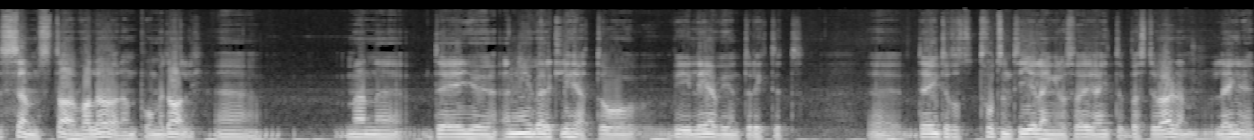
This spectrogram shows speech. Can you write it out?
sämsta valören på medalj. Eh, men eh, det är ju en ny verklighet och vi lever ju inte riktigt eh, Det är inte 2010 längre och Sverige är inte bäst i världen längre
